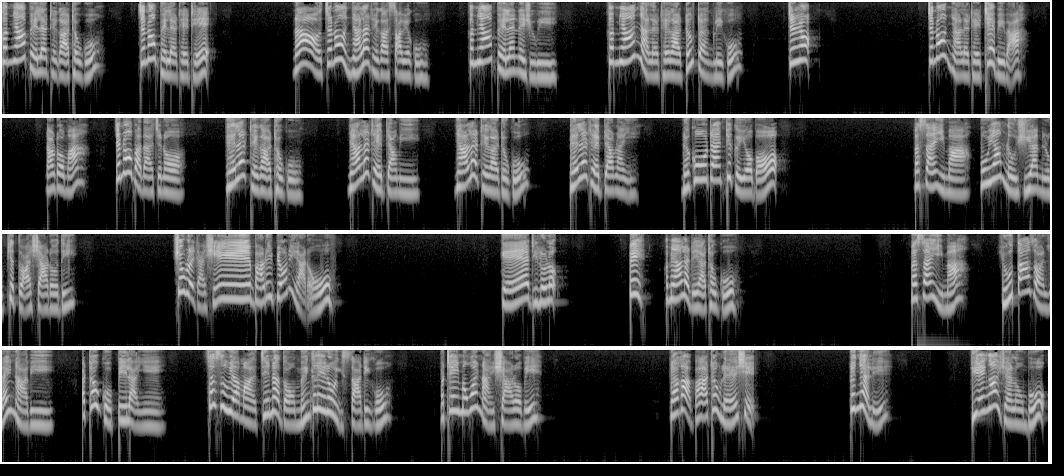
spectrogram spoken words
ခမည်းဘဲလက်ထက်ကအထုပ်ကိုကျွန်တော်ဘဲလက်ထဲထက်နောက်ကျွန်တော်ညာလက်ထဲကစာရွက်ကိုခမည်းဘဲလက်နဲ့ယူပြီးခမည်းညာလက်ထဲကဒုတ်တန်ကလေးကိုကျွန်တော်ကျွန်တော်ညာလက်ထဲထည့်ပေးပါနောက်တော့မှကျွန်တော်ဘာသာကျွန်တော်ဘဲလက်ထဲကအထုပ်ကိုညာလက်ထဲပြောင်းပြီးညာလက်ထဲကထုပ်ကိုဘဲလက်ထဲပြောင်းလိုက်ရင်ငကိုအတိုင်းဖြစ်ကြရောပေါ့ မဆန်းရီမှာငိုရမလို့ရီရမလို့ဖြစ်သွားရှာတော့သည်ရှုပ်လိုက်တာရှင်ဘာတွေပြောနေရတော့ကဲဒီလိုလို့ပေးခမားလက်တရအထုပ်ကိုမဆန်းရီမှာရိုးသားစွာလိုက်နာပြီးအထုပ်ကိုပေးလိုက်ရင်ဆက်စုရမှကျင်းတ်သောမိန်းကလေးတို့၏စာတီကိုမထိန်မဝတ်နိုင်ရှာတော့ပေ။ဒါကဘာအထုပ်လဲရှင့်။ တညက်လေဒီအိမ်ကရန်လုံဖို့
